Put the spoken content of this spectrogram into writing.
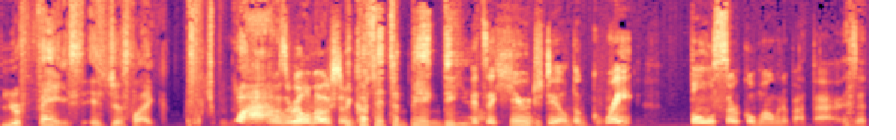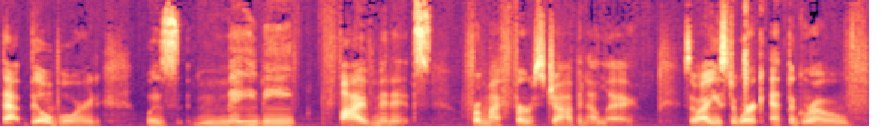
your face is just like, wow. It was a real emotion. Because it's a big deal. It's a huge deal. The great full circle moment about that is that that billboard was maybe five minutes from my first job in LA. So I used to work at the Grove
